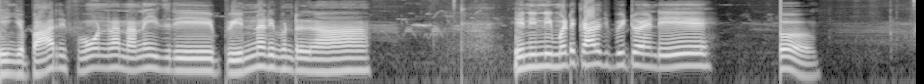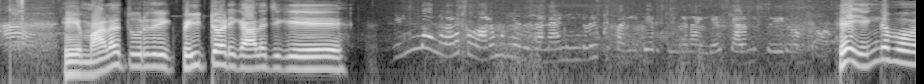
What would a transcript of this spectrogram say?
இங்க பாரு ஃபோன்லாம் நனையுதுடி. இப்போ என்னடி பண்ணுறதுனா ஏ நீ இன்னைக்கு மட்டும் காலேஜ் போயிட்டு வாண்டி ஓ. ஏ மழை தூருதுடி போயிட்டு வாடி காலேஜுக்கு ஏய் எங்கே போவ?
